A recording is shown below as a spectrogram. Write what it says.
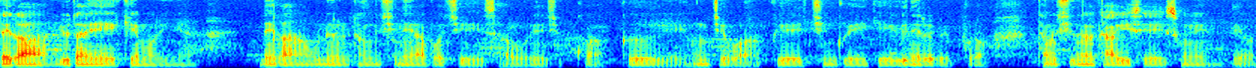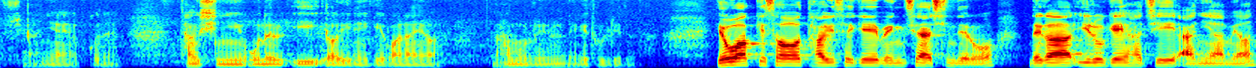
내가 유다의 계머리냐? 내가 오늘 당신의 아버지 사울의 집과 그의 형제와 그의 친구에게 은혜를 베풀어 당신을 다윗의 손에 내어주지 아니하였거늘 당신이 오늘 이 여인에게 관하여 화물을 내게 돌리도다 여호와께서 다윗에게 맹세하신 대로 내가 이루게 하지 아니하면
